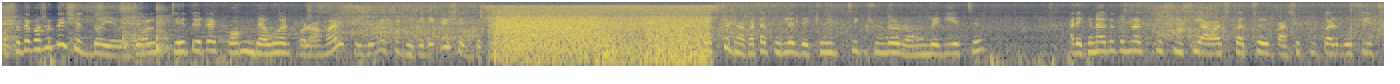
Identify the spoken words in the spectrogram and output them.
কষাতে কষাতেই সেদ্ধ হয়ে যাবে। জল যেহেতু এটা কম ব্যবহার করা হয় সেই জন্য একটু ঢেকে ঢেকে সেদ্ধ করতে একটু ঢাকাটা তুলে দেখে নিচ্ছি, কি সুন্দর রং বেরিয়েছে। আর এখানে হয়তো তোমরা একটু শিশি আওয়াজ পাচ্ছ, ওই পাশে কুকার বসিয়েছি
